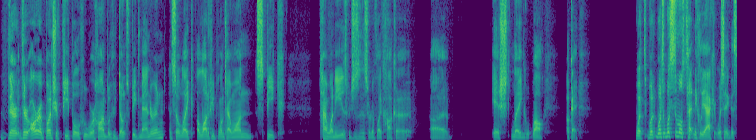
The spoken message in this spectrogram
there there are a bunch of people who were Han but who don't speak Mandarin, and so like a lot of people in Taiwan speak Taiwanese, which is a sort of like Hakka uh, ish language. Well, okay. What what what's what's the most technically accurate way of saying this?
